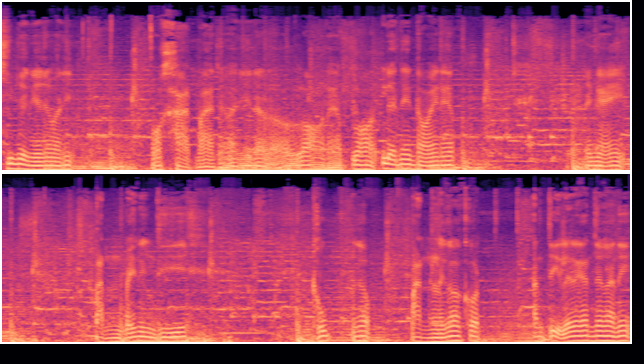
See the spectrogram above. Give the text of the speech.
คลิปอย่างเดียวจังหวะนี้พอขาดมาจังหวะนี้เราเราล่อนะครับล่อเลื่อนได้น้อยนะครับยังไง ปั่นไปหนึ่งทีทุบแล้วก็ปั่นแล้วก็กดอันติเลยแล้วกันจังหวะนี้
